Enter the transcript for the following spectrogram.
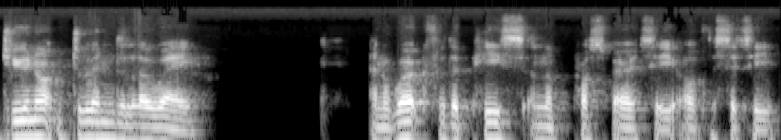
Do not dwindle away and work for the peace and the prosperity of the city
